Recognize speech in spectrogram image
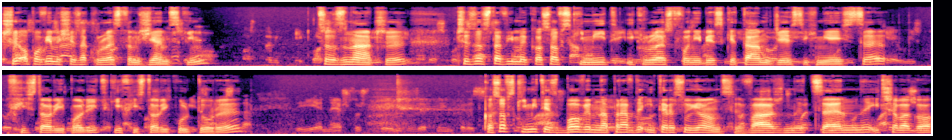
Czy opowiemy się za Królestwem Ziemskim, co znaczy, czy zostawimy kosowski mit i Królestwo Niebieskie tam, gdzie jest ich miejsce, w historii polityki, w historii kultury. Kosowski mit jest bowiem naprawdę interesujący, ważny, cenny i trzeba go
